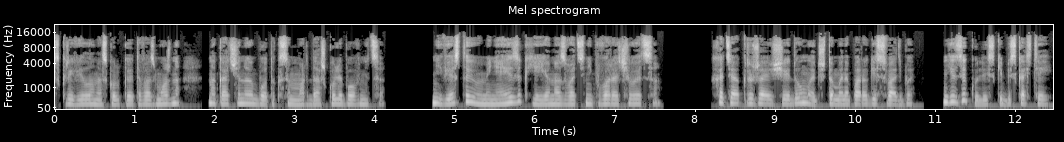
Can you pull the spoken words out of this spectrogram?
скривила, насколько это возможно, накачанную ботоксом мордашку любовница. Невестой у меня язык ее назвать не поворачивается. Хотя окружающие думают, что мы на пороге свадьбы. Язык у Лиски без костей.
